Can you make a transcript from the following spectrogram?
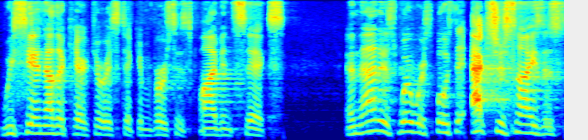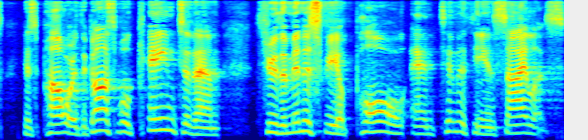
We see another characteristic in verses 5 and 6, and that is where we're supposed to exercise his, his power. The gospel came to them through the ministry of Paul and Timothy and Silas.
